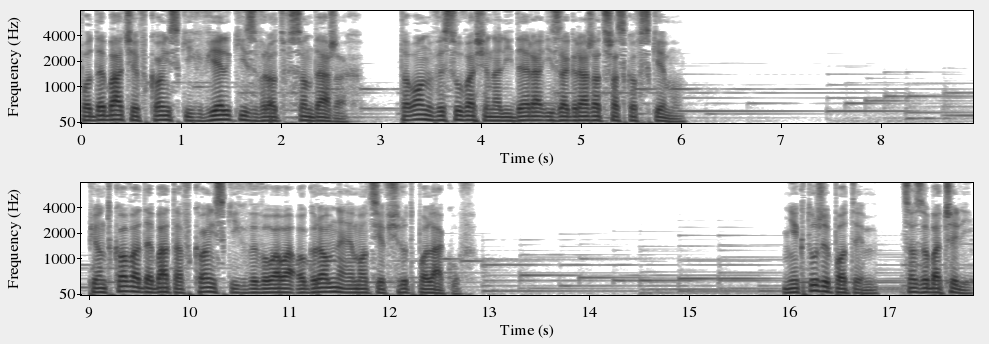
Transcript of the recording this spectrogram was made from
Po debacie w Końskich wielki zwrot w sondażach. To on wysuwa się na lidera i zagraża Trzaskowskiemu. Piątkowa debata w Końskich wywołała ogromne emocje wśród Polaków. Niektórzy po tym, co zobaczyli,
